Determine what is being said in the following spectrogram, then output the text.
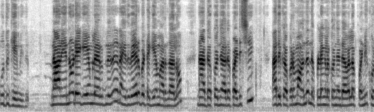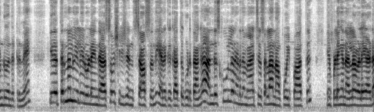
புது கேம் இது. நான் என்னுடைய கேமில் இருந்தது நான் இது வேறுபட்ட கேமாக இருந்தாலும் நான் அதை கொஞ்சம் அதை படித்து அதுக்கப்புறமா வந்து அந்த பிள்ளைங்களை கொஞ்சம் டெவலப் பண்ணி கொண்டு வந்துட்டு இருந்தேன். இதை திருநெல்வேலியில் உள்ள இந்த அசோசியேஷன் ஸ்டாஃப்ஸ் வந்து எனக்கு கற்றுக் கொடுத்தாங்க. அந்த ஸ்கூலில் நடந்த மேட்சஸ் எல்லாம் நான் போய் பார்த்து என் பிள்ளைங்க நல்லா விளையாட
